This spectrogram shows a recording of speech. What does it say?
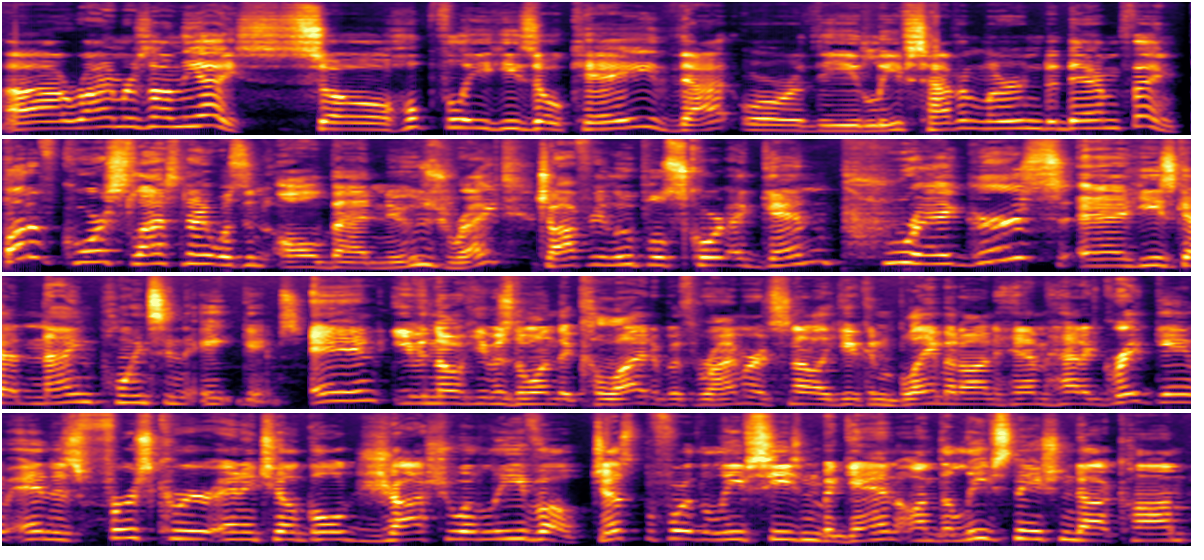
Uh, Reimer's on the ice, so hopefully he's okay. That or the Leafs haven't learned a damn thing. But of course, last night wasn't all bad news, right? Joffrey Lupul scored again, Preggers, and he's got nine points in eight games. And even though he was the one that collided with Reimer, it's not like you can blame it on him. Had a great game and his first career NHL goal, Joshua Leivo. Just before the Leafs season began, on TheLeafsNation.com,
